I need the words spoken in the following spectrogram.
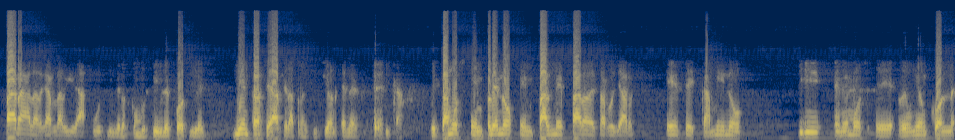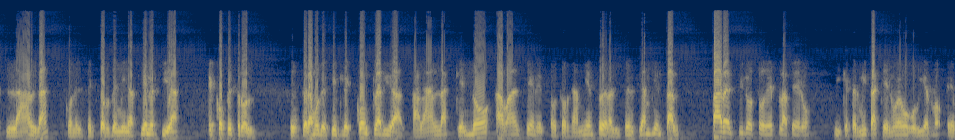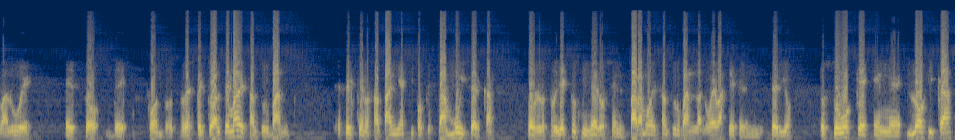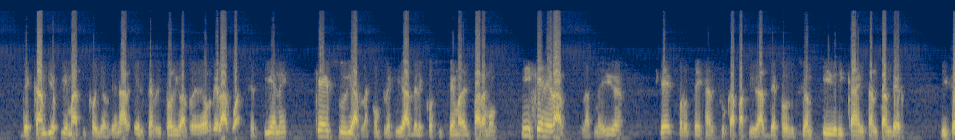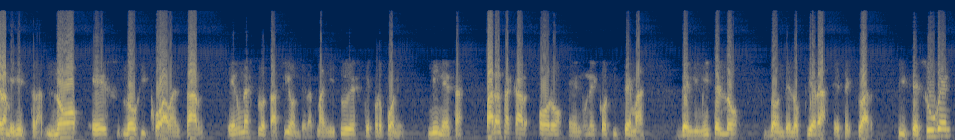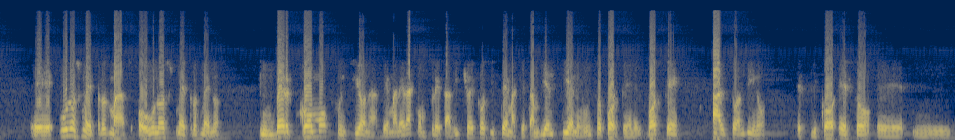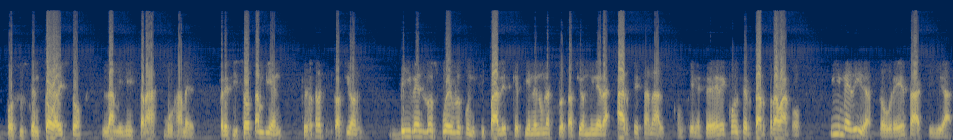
para alargar la vida útil de los combustibles fósiles mientras se hace la transición energética. Estamos en pleno empalme para desarrollar ese camino y tenemos eh, reunión con la ALA, con el sector de minas y energía, Ecopetrol. Esperamos decirle con claridad a la ANLA que no avance en el otorgamiento de la licencia ambiental para el piloto de Platero y que permita que el nuevo gobierno evalúe esto de fondo. Respecto al tema de Santurbán, es el que nos atañe aquí porque está muy cerca, sobre los proyectos mineros en el páramo de Santurbán, la nueva jefe del ministerio sostuvo que en eh, lógica de cambio climático y ordenar el territorio alrededor del agua, se tiene que estudiar la complejidad del ecosistema del páramo y generar las medidas que protejan su capacidad de producción hídrica en Santander. Dice la ministra, no es lógico avanzar en una explotación de las magnitudes que propone Minesa para sacar oro en un ecosistema, delimítelo donde lo quiera efectuar. Si se suben eh, unos metros más o unos metros menos, sin ver cómo funciona de manera completa dicho ecosistema que también tiene un soporte en el bosque alto andino, explicó esto eh, o sustentó esto la ministra Muhammad. Precisó también que otra situación viven los pueblos municipales que tienen una explotación minera artesanal con quienes se debe concertar trabajo y medidas sobre esa actividad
